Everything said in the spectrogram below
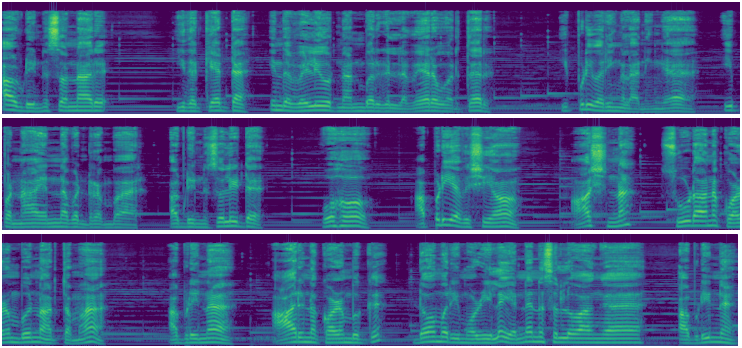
அப்படின்னு சொன்னாரு. இதை கேட்ட இந்த வெளியூர் நண்பர்களில் வேற ஒருத்தர் இப்படி வரீங்களா நீங்க? இப்ப நான் என்ன பண்றேன் பார்? அப்படின்னு சொல்லிட்டு ஓஹோ அப்படியா விஷயம்? ஆஷ்னா சூடான குழம்புன்னு அர்த்தமா? அப்படின்னா ஆறுன குழம்புக்கு டோமரி மொழியில என்னன்னு சொல்லுவாங்க? அப்படின்னு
